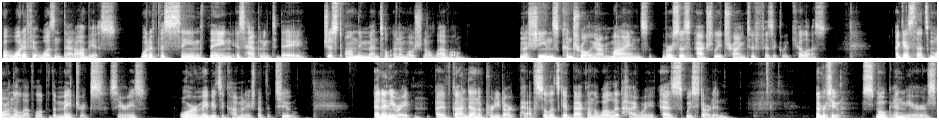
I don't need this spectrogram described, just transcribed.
But what if it wasn't that obvious? What if the same thing is happening today, just on the mental and emotional level? Machines controlling our minds versus actually trying to physically kill us. I guess that's more on the level of the Matrix series, or maybe it's a combination of the two. At any rate, I've gone down a pretty dark path, so let's get back on the well lit highway as we started. Number two, smoke and mirrors.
